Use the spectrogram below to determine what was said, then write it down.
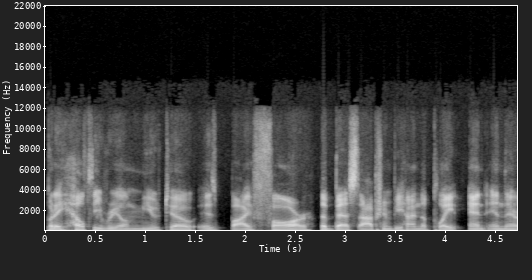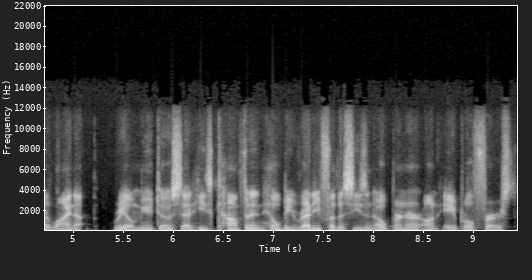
but a healthy Realmuto is by far the best option behind the plate and in their lineup. Realmuto said he's confident he'll be ready for the season opener on April 1st,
